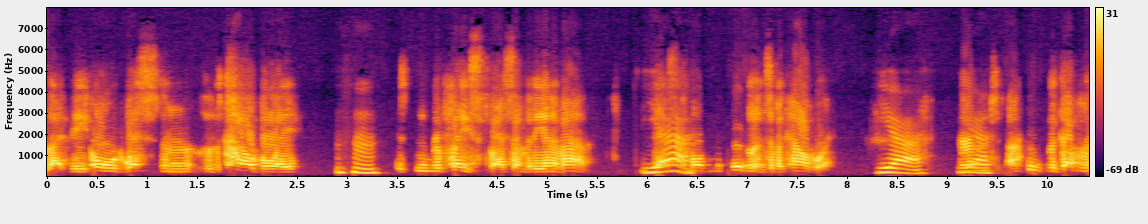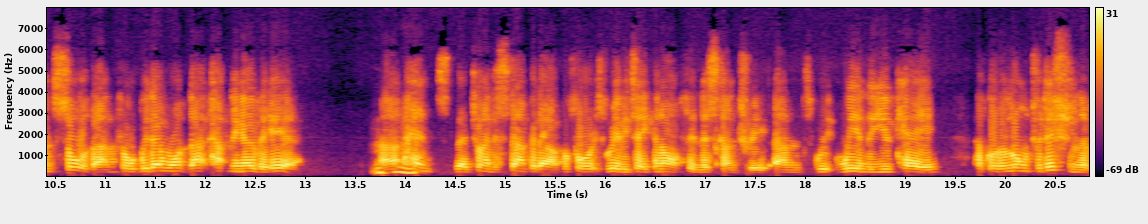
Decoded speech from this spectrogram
like the old Western, the cowboy mm-hmm. is being replaced by somebody in a van. Yeah. That's the modern equivalent of a cowboy. Yeah. And yeah. I think the government saw that and thought, we don't want that happening over here. Uh, mm-hmm. Uh, hence, they're trying to stamp it out before it's really taken off in this country. And we, we in the UK have got a long tradition of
